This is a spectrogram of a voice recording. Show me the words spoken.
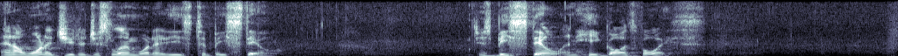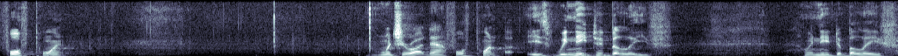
And I wanted you to just learn what it is to be still. Just be still and hear God's voice. Fourth point. I want you to write down. Fourth point is we need to believe. We need to believe.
